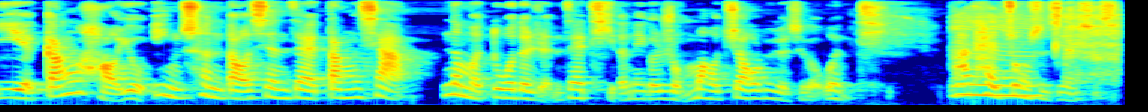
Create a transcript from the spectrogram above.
也刚好有映衬到现在当下那么多的人在提的那个容貌焦虑的这个问题。他太重视这件事情，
